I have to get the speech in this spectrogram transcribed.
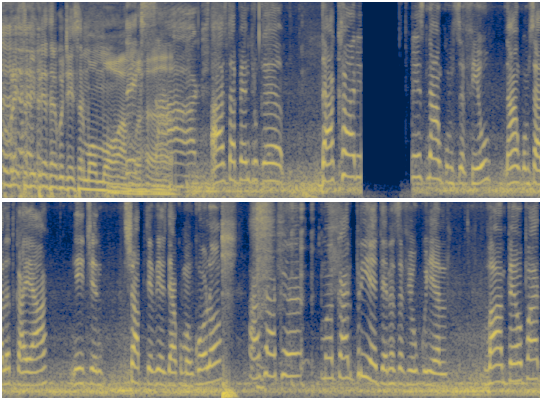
tu vrei să fii prieten cu Jason Momoa, mă. Exact. Asta pentru că dacă are rest, n-am cum să fiu, n-am cum să arăt ca ea, nici în șapte vieți de acum încolo, așa că măcar prietenă să fiu cu el. V-am pe opat,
